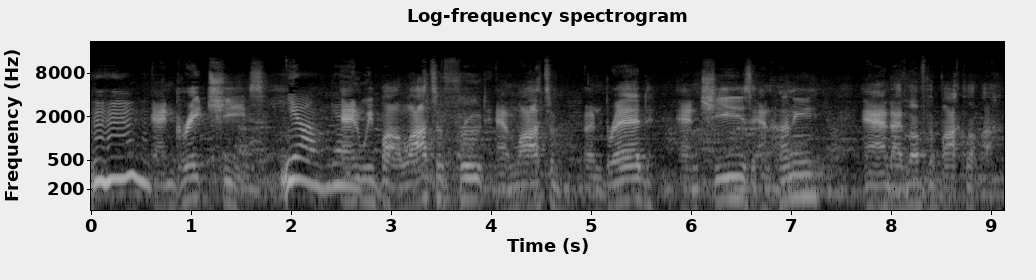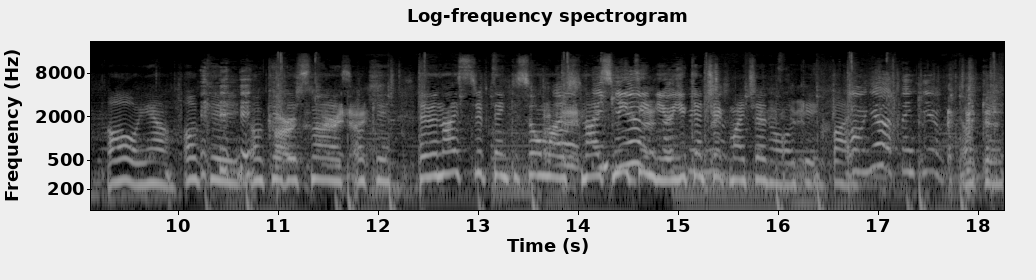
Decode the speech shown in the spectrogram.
Mm-hmm. and great cheese. Yeah, yeah. And we bought lots of fruit and lots of and bread and cheese and honey. And I love the baklava. Oh yeah. Okay. Okay, that's nice. nice. Okay. Have a nice trip. Thank you so much. Nice Thank meeting you. Nice You can check you. my channel. Okay. Bye. Oh yeah, thank you. Okay.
